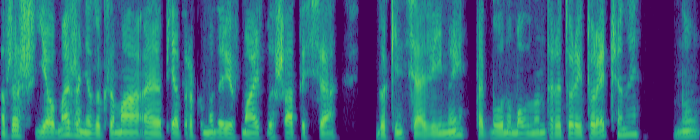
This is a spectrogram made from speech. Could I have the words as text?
А вже ж є обмеження, зокрема, е, п'ятеро командирів мають лишатися до кінця війни. Так було намовлено на території Туреччини. Ну,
